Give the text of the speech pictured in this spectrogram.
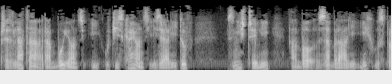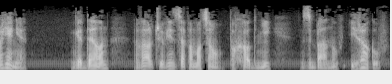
przez lata rabując i uciskając Izraelitów zniszczyli albo zabrali ich uzbrojenie. Gedeon walczył więc za pomocą pochodni, dzbanów i rogów.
